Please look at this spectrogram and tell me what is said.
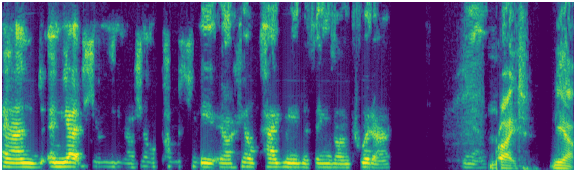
And and yet, he'll, you know, he'll post me or he'll tag me into things on Twitter. You know, Right. Yeah.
